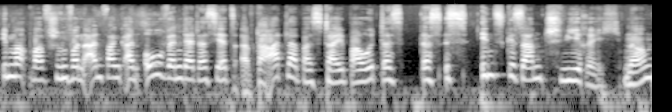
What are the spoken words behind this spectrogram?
immer, war schon von Anfang an, oh, wenn der das jetzt auf der Adlerbastei baut, das, das ist insgesamt schwierig. Ne?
